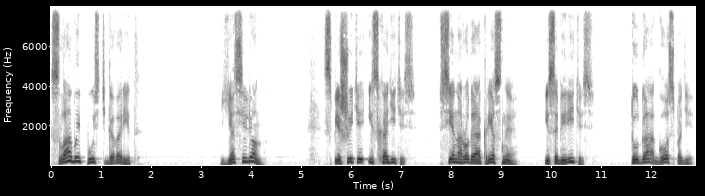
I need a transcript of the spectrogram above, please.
Слабый пусть говорит, «Я силен». Спешите и сходитесь, все народы окрестные, и соберитесь. Туда, Господи,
